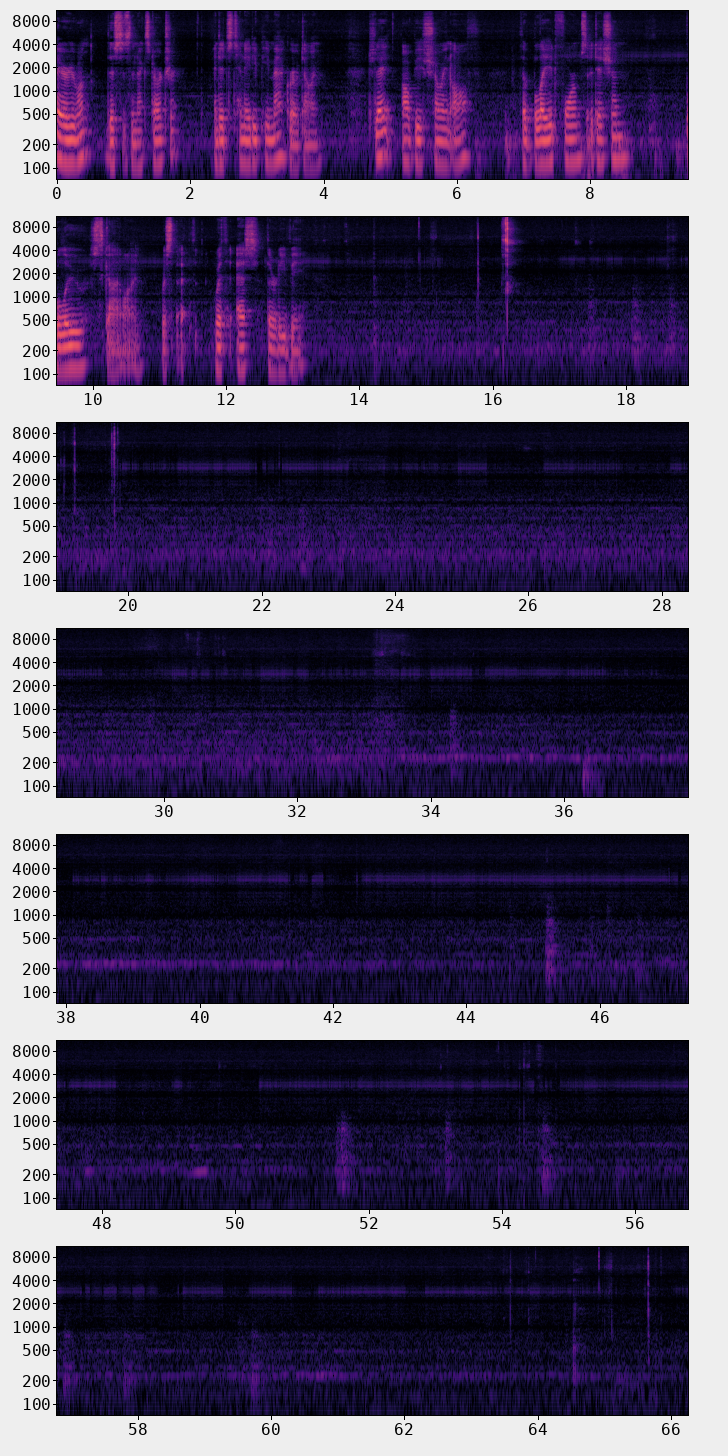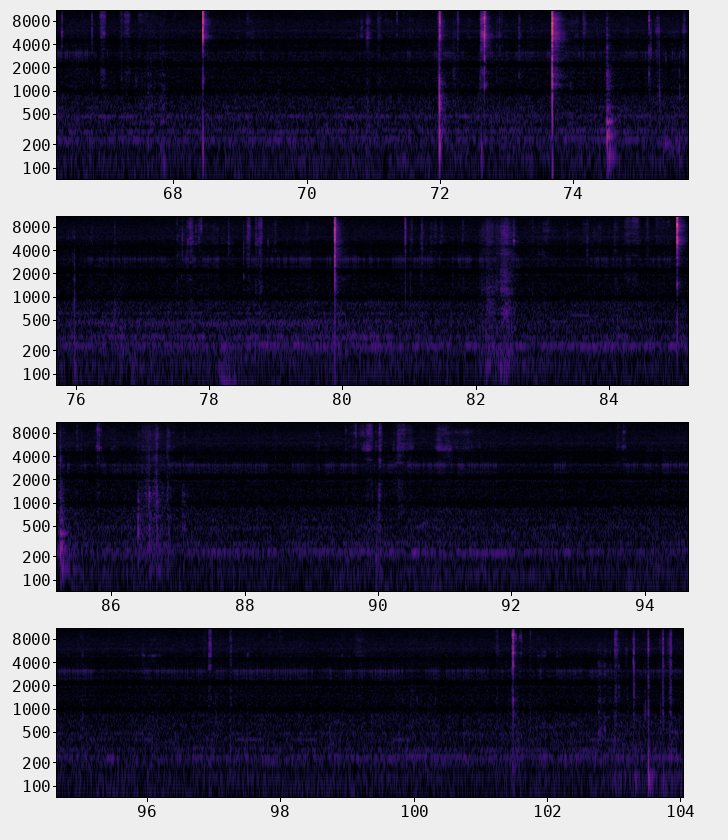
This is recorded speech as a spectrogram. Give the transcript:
Hey everyone, this is the Next Archer, and it's 1080p macro time. Today I'll be showing off the BladeForums Edition Blue Skyline with, with S30V.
